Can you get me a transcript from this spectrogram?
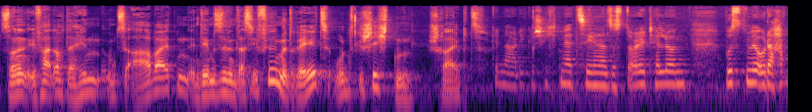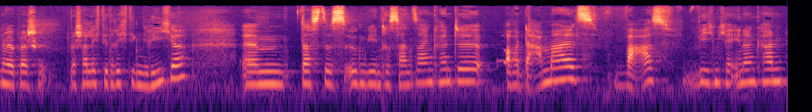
sondern ihr fahrt auch dahin, um zu arbeiten, in dem Sinne, dass ihr Filme dreht und Geschichten schreibt. Genau, die Geschichten erzählen, also Storytelling wussten wir oder hatten wir wahrscheinlich den richtigen Riecher, ähm, dass das irgendwie interessant sein könnte. Aber damals war es, wie ich mich erinnern kann,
